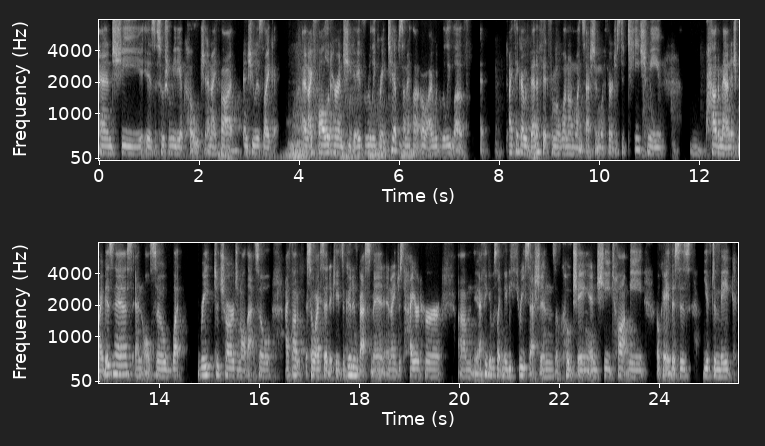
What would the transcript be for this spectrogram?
and she is a social media coach. And I thought, and she was like, and I followed her, and she gave really great tips. And I thought, oh, I would really love. I think I would benefit from a one-on-one session with her just to teach me how to manage my business and also what rate to charge and all that. So I thought, so I said, okay, it's a good investment. And I just hired her. Um, I think it was like maybe three sessions of coaching. And she taught me, okay, this is, you have to make,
